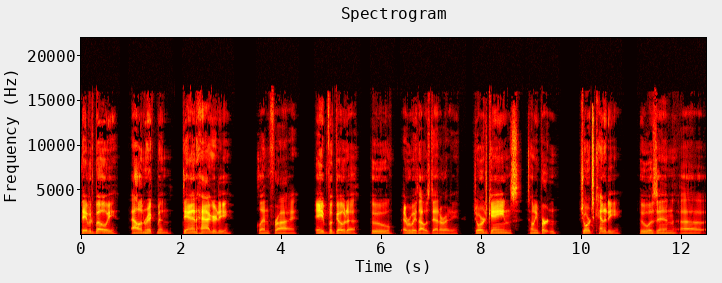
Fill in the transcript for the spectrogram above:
David Bowie, Alan Rickman, Dan Haggerty, Glenn Frey, Abe Vigoda, who everybody thought was dead already. George Gaines, Tony Burton, George Kennedy, who was in uh,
